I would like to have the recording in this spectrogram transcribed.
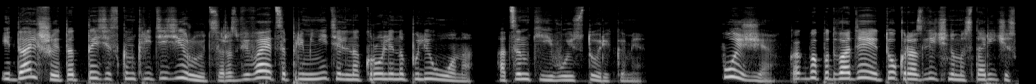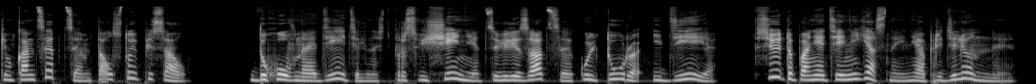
И дальше этот тезис конкретизируется, развивается применительно к роли Наполеона, оценки его историками. Позже, как бы подводя итог различным историческим концепциям, Толстой писал «Духовная деятельность, просвещение, цивилизация, культура, идея – все это понятия неясные, неопределенные,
